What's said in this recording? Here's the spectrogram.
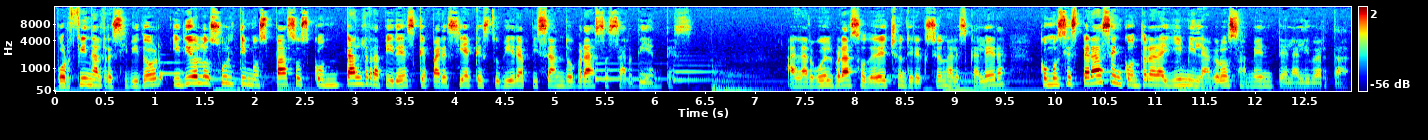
por fin al recibidor y dio los últimos pasos con tal rapidez que parecía que estuviera pisando brasas ardientes. Alargó el brazo derecho en dirección a la escalera, como si esperase encontrar allí milagrosamente la libertad.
